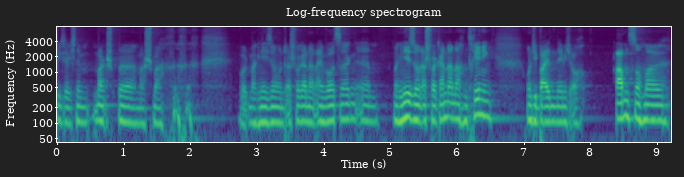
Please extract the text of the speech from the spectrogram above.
Wie gesagt, ich nehme Maschma, äh, wollte Magnesium und Ashwagandha in einem Wort sagen. Ähm, Magnesium und Ashwagandha nach dem Training und die beiden nehme ich auch abends nochmal.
